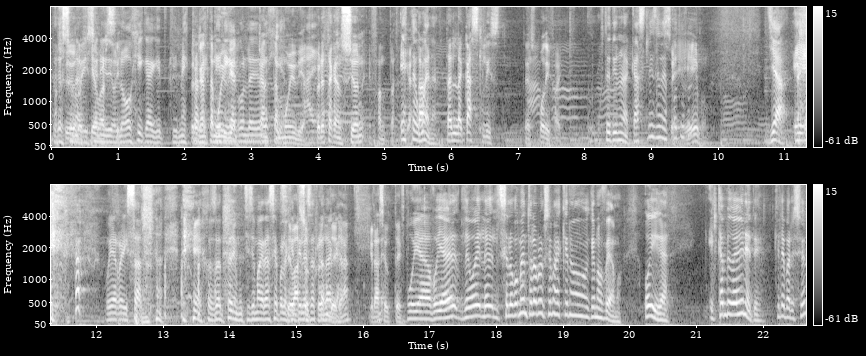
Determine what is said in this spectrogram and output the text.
Pero a es una visión ideológica que, que mezcla la muy bien, con la ideología. canta muy bien. Pero esta canción es fantástica. Esta es Está- buena. Está en la cast list de Spotify. ¿Usted tiene una castlist de Sí, Spotify? po. Ya, eh, voy a revisarla. José Antonio, muchísimas gracias por la gentileza de estar acá. ¿eh? Gracias a usted. Voy a, voy a ver, le voy- le- se lo comento la próxima vez que, no- que nos veamos. Oiga, el cambio de gabinete, ¿qué le pareció?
